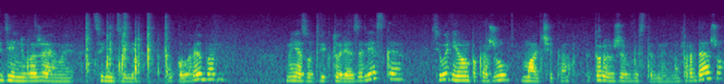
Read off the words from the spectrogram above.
день, уважаемые ценители кукол Реборн. Меня зовут Виктория Залеская. Сегодня я вам покажу мальчика, который уже выставлен на продажу.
